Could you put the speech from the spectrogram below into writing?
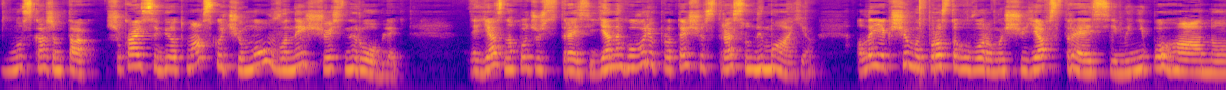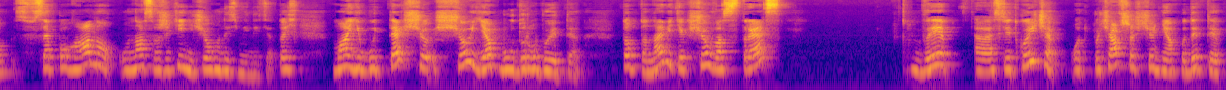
ну, скажімо так, шукають собі отмазку, чому вони щось не роблять. Я знаходжусь в стресі. Я не говорю про те, що стресу немає. Але якщо ми просто говоримо, що я в стресі, мені погано, все погано, у нас в житті нічого не зміниться. Тобто має бути те, що, що я буду робити. Тобто, навіть якщо у вас стрес, ви е, слідкуючи, от почавши щодня ходити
